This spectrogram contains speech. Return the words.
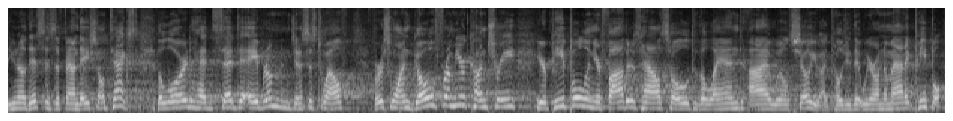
You know, this is the foundational text. The Lord had said to Abram in Genesis 12, verse 1 Go from your country, your people, and your father's household to the land I will show you. I told you that we are a nomadic people.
